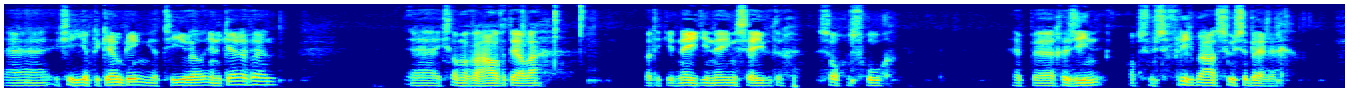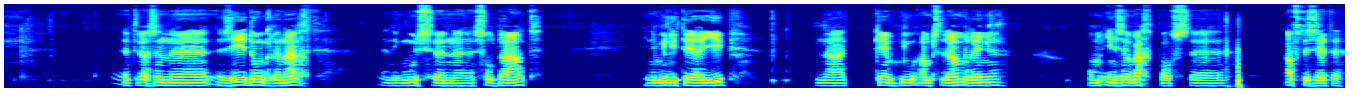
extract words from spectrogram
Uh, ik zit hier op de camping, dat zie je wel in de caravan. Uh, ik zal mijn verhaal vertellen. Wat ik in 1979, s ochtends vroeg, heb uh, gezien op vliegbaas Soesterberg. Het was een zeer donkere nacht en ik moest een soldaat in een militaire jeep naar Camp Nieuw Amsterdam brengen om in zijn wachtpost af te zetten.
